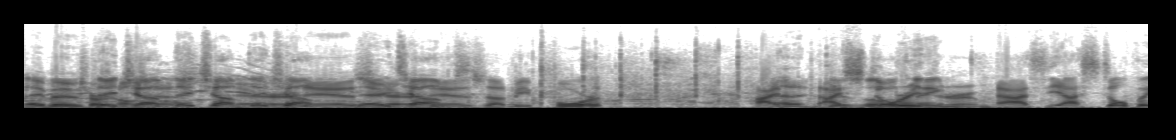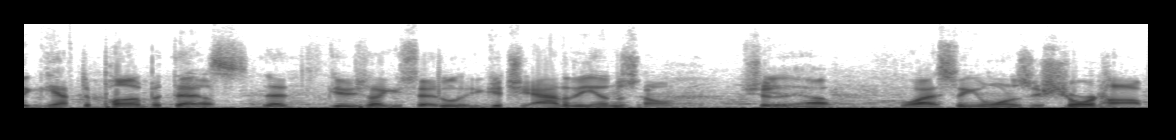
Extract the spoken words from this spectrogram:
They move, they jump, this. they jump, they jump. It is, There he there jumps. it is. That'll be fourth. I, I still think. room. I, see, I still think you have to punt, but that's that gives, like you said, it gets you out of the end zone. Should Yep. The last thing you want is a short hop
